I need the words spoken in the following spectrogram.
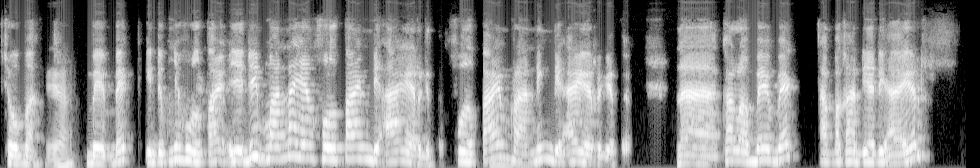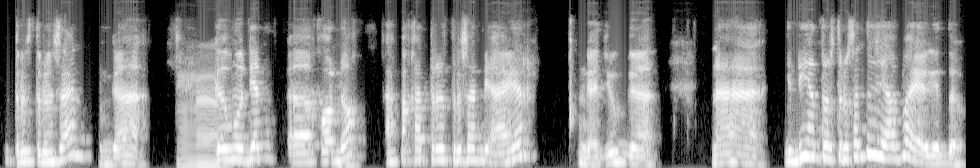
coba Iya. bebek hidupnya full time jadi mana yang full time di air gitu full time Hmm. running di air gitu nah kalau bebek apakah dia di air terus-terusan enggak Enggak. Kemudian eh, kodok, apakah terus-terusan di air? Enggak juga. Nah, jadi yang terus-terusan tuh siapa ya gitu?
